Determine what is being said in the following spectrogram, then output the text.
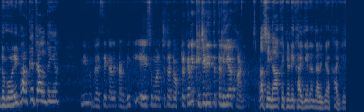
ਡੰਗੋਰੀ ਫੜ ਕੇ ਚੱਲਦੀ ਆ। ਨਹੀਂ, ਮੈਂ ਵੈਸੇ ਗੱਲ ਕਰਦੀ ਕਿ ਇਸ ਉਮਰ 'ਚ ਤਾਂ ਡਾਕਟਰ ਕਹਿੰਦੇ ਖਿਚੜੀ ਤੇ ਦਲੀਆ ਖਾਣ। ਅਸੀਂ ਨਾ ਖਿਚੜੀ ਖਾਈਏ, ਨਾ ਦਲੀਆ ਖਾਈਏ।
